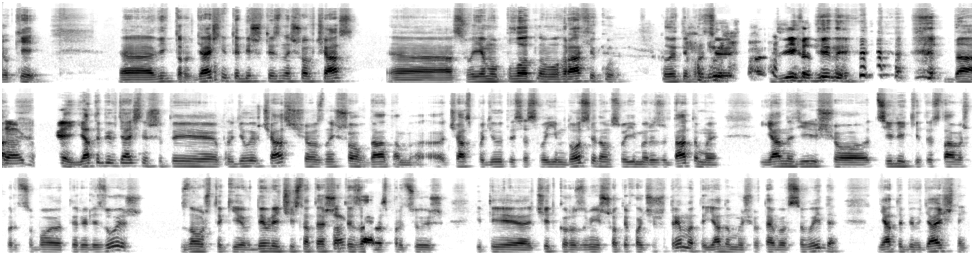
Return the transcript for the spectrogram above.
Окей. Е, Віктор, вдячний тобі, що ти знайшов час е, своєму плотному графіку, коли ти працюєш дві години. да. Так. Окей, я тобі вдячний, що ти приділив час, що знайшов да, там, е, час поділитися своїм досвідом, своїми результатами. Я надію, що цілі, які ти ставиш перед собою, ти реалізуєш. Знову ж таки, дивлячись на те, що Так. ти зараз працюєш, і ти чітко розумієш, що ти хочеш отримати. Я думаю, що в тебе все вийде. Я тобі вдячний.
